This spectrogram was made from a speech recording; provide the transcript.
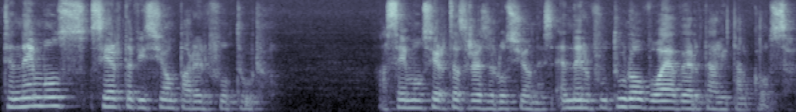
tenemos cierta visión para el futuro hacemos ciertas resoluciones, en el futuro voy a ver tal y tal cosa.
